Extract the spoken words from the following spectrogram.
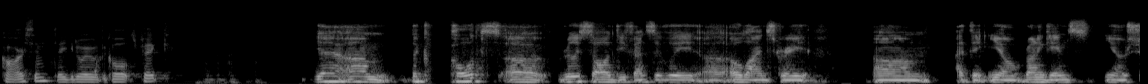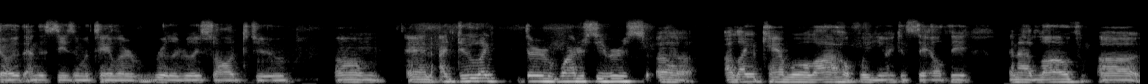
Carson, take it away with the Colts pick. Yeah, um, the Colts uh, really solid defensively. Uh, o line's great. Um, I think you know running games you know showed at the end of the season with Taylor really really solid too. Um, and I do like their wide receivers. Uh, I like Campbell a lot. Hopefully you know he can stay healthy. And I love uh,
